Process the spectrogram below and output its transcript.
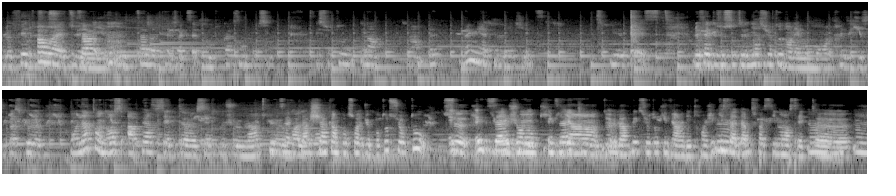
le fait de Ah ouais, soutenir. ça, mm, mm, ça j'ac- j'accepte en tout cas 100%. Et surtout, non, non, let, let me acknowledge it. You're the best. le fait de se soutenir surtout dans les moments très difficiles parce que on a tendance à perdre cette, euh, cette coutume-là que Exactement. voilà chacun pour soi Dieu pour tous surtout ceux, les gens qui viennent de l'Afrique surtout qui viennent à l'étranger qui Mm. s'adaptent facilement à cette, Mm, euh, mm.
